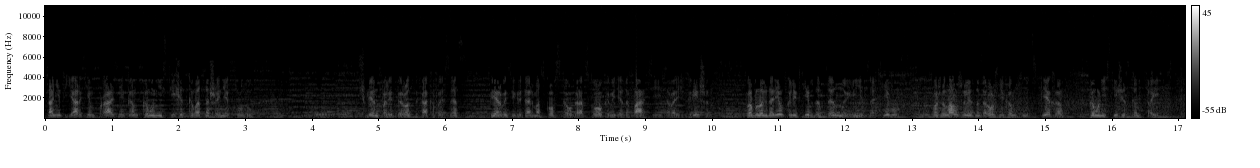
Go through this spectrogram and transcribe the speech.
станет ярким праздником коммунистического отношения к труду. Член Политбюро ЦК КПСС, первый секретарь Московского городского комитета партии товарищ Гришин поблагодарил коллектив за ценную инициативу, пожелал железнодорожникам успехов в коммунистическом строительстве.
